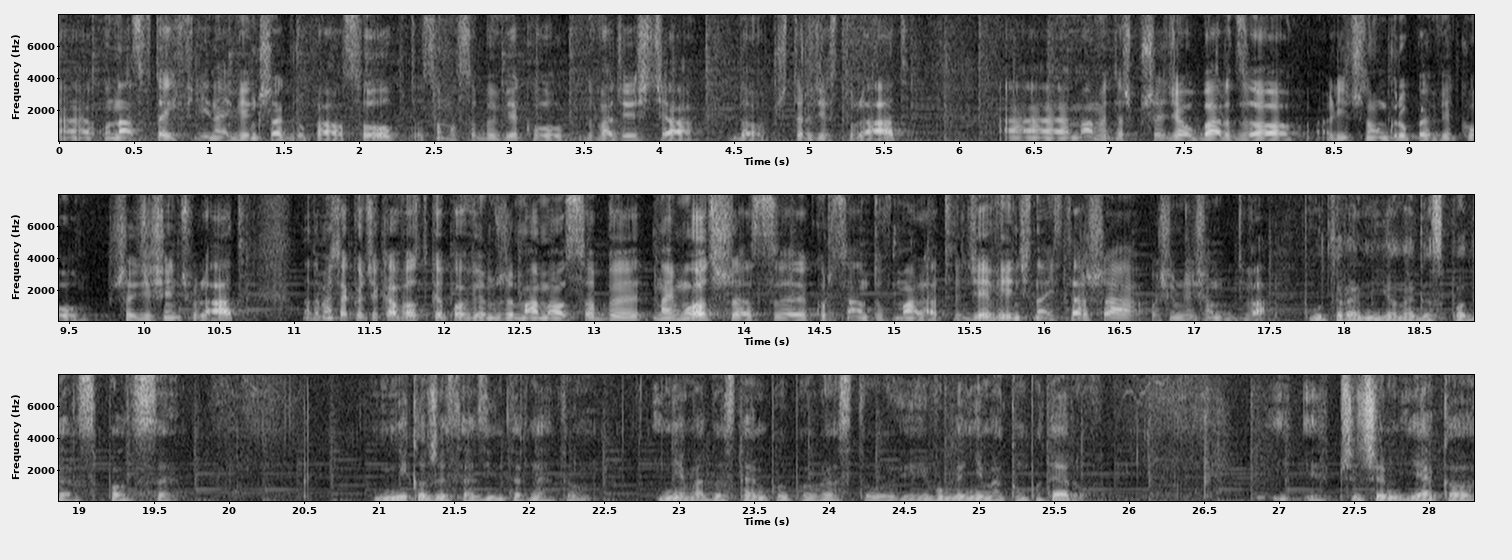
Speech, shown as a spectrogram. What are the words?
E, u nas w tej chwili największa grupa osób to są osoby w wieku 20 do 40 lat. E, Mamy też przedział bardzo liczną grupę w wieku 60 lat. Natomiast jako ciekawostkę powiem, że mamy osoby najmłodsze z kursantów ma lat 9, najstarsza 82. Półtora miliona gospodarstw w Polsce nie korzysta z internetu i nie ma dostępu po prostu i w ogóle nie ma komputerów. I, i, przy czym jako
